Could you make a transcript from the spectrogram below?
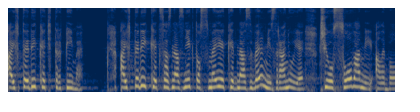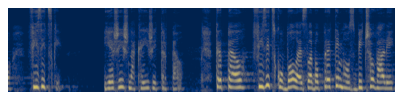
Aj vtedy, keď trpíme. Aj vtedy, keď sa z nás niekto smeje, keď nás veľmi zraňuje, či už slovami alebo fyzicky. Ježiš na kríži trpel. Trpel fyzickú bolesť, lebo predtým ho zbičovali.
